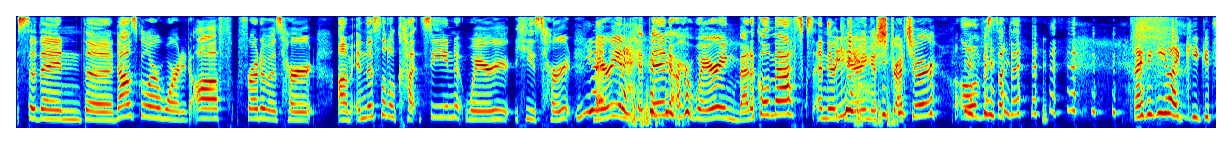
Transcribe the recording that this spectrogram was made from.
So then the Nazgul are warded off. Frodo is hurt. Um. In this little cutscene where he's hurt, Yeah. Merry and Pippin are wearing medical masks and they're carrying a stretcher. All of a sudden, And I think he like he gets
